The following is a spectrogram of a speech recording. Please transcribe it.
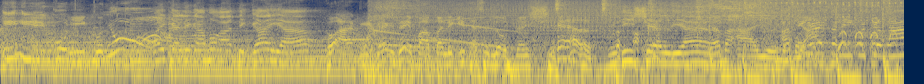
Iikot Ikot nyo. Ay, galingan mo, Ate Gaya. O ate, hindi, ibabalik kita sa loob ng shell Hindi shell yan. na maayos Ate Guy, talikod ka nga.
